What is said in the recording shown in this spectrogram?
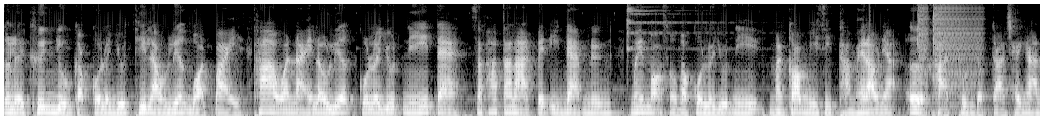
ก็เลยขึ้นอยู่กับกลยุทธ์ที่เราเลือกบอทไป ถ้าวันไหนเราเลือกกลยุทธ์นี้ แต่สภาพตลาดเป็นอีกแบบหนึ่งไม่เหมาะสมกับกลยุทธ์นี้ มันก็มีสิทธิ์ทำให้เราเนี่ยเออขาดทุนกับการใช้งาน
